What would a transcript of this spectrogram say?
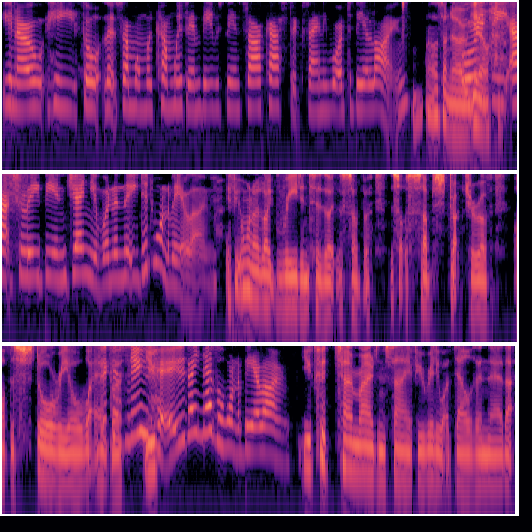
you know, he thought that someone would come with him, but he was being sarcastic, saying he wanted to be alone? Well, I don't know. or you know, is he actually being genuine and that he did want to be alone? if you want to like read into the, the sub the sort of substructure of of the story or whatever, Because New you- Who, they never want to be alone. you could turn around and say, if you really want to delve in there, that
